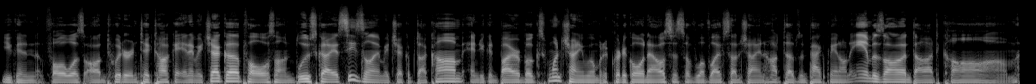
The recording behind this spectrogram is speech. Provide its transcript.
You can follow us on Twitter and TikTok at Anime Checkup. Follow us on Blue Sky at seasonalanimecheckup.com. And you can buy our books, One Shiny Moment, a critical analysis of Love Live Sunshine, Hot Tubs, and Pac-Man on Amazon.com.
